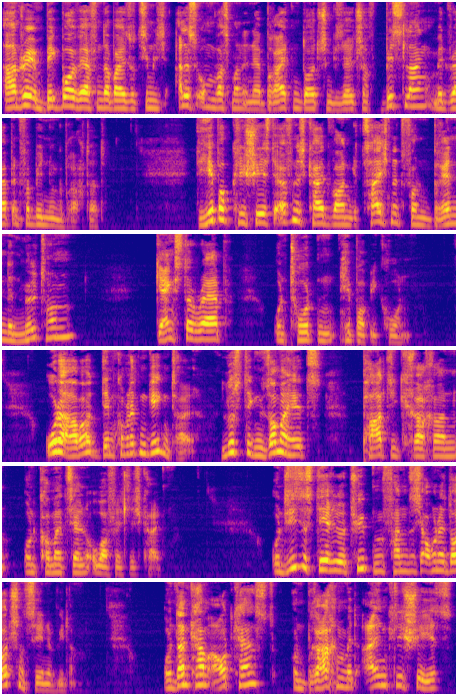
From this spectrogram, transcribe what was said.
Andre und Big Boy werfen dabei so ziemlich alles um, was man in der breiten deutschen Gesellschaft bislang mit Rap in Verbindung gebracht hat. Die Hip-Hop-Klischees der Öffentlichkeit waren gezeichnet von brennenden Mülltonnen, Gangster-Rap und toten Hip-Hop-Ikonen. Oder aber dem kompletten Gegenteil. Lustigen Sommerhits, Partykrachern und kommerziellen Oberflächlichkeiten. Und diese Stereotypen fanden sich auch in der deutschen Szene wieder. Und dann kam Outcast und brachen mit allen Klischees,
